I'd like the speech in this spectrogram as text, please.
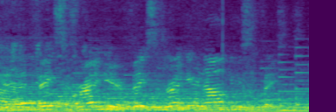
Good. Faces right here. Faces right here. Now give me some faces.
